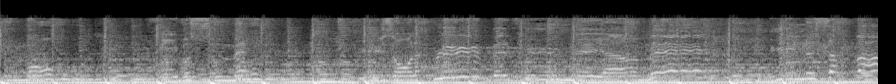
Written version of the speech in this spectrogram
Du monde vivent au sommet. Ils ont la plus belle vue, mais mais. Ils ne savent pas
